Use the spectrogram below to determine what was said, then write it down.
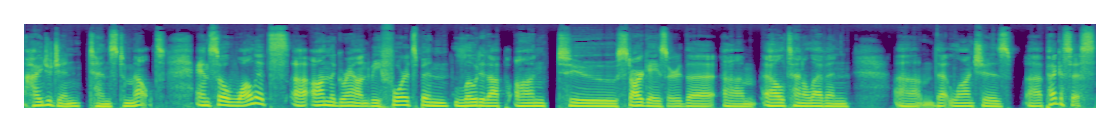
hydrogen tends to melt, and so while it's uh, on the ground before it's been loaded up onto Stargazer, the um, L1011 um, that launches uh, Pegasus.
